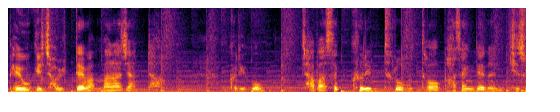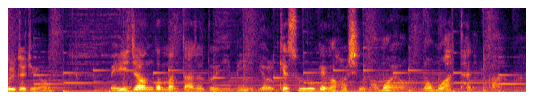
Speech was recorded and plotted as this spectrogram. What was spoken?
배우기 절대 만만하지 않다. 그리고 JavaScript로부터 파생되는 기술들이요. major한 것만 따져도 이미 10개, 20개가 훨씬 넘어요. 너무 hot하니까.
